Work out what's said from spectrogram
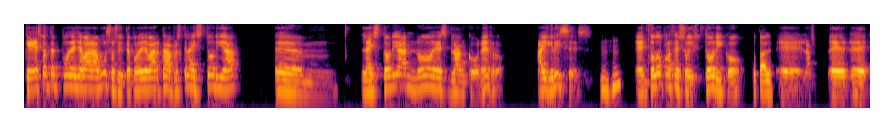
Que eso te puede llevar a abusos y te puede llevar, claro, pero es que la historia, em, la historia no es blanco o negro, hay grises. En todo proceso histórico, Total. Eh, eh, eh,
